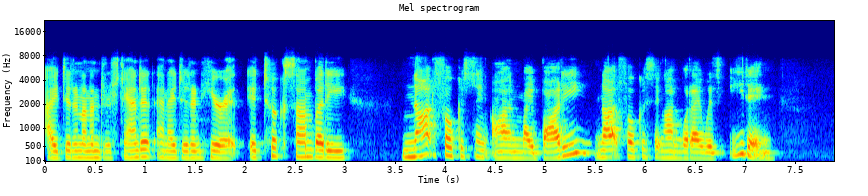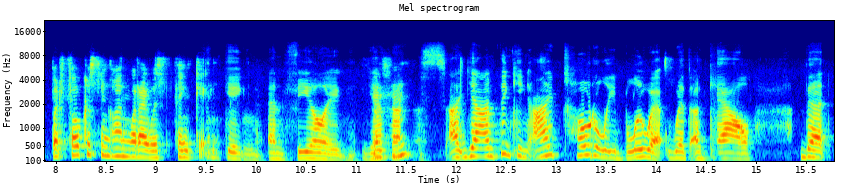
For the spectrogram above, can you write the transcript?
I didn't understand it and I didn't hear it. It took somebody not focusing on my body, not focusing on what I was eating, but focusing on what I was thinking. thinking and feeling. Yes. Mhm. Uh, yeah, I'm thinking I totally blew it with a gal that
